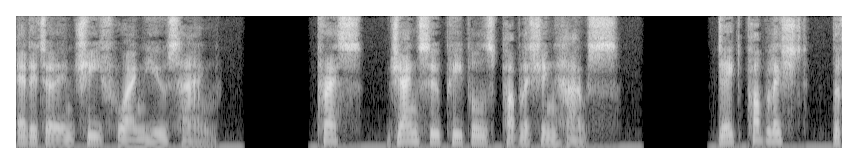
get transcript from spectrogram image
Editor-in-Chief Huang Yushang. Press, Jiangsu People's Publishing House. Date published, 1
